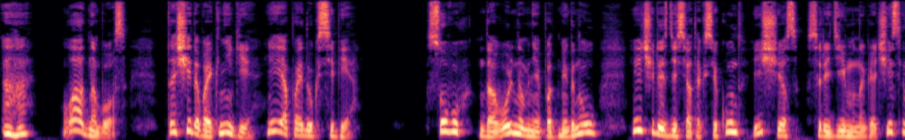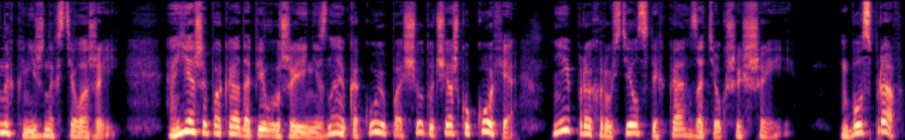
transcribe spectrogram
Ага, ладно, босс, Тащи давай книги, и я пойду к себе». Совух довольно мне подмигнул и через десяток секунд исчез среди многочисленных книжных стеллажей. А я же пока допил уже и не знаю какую по счету чашку кофе и прохрустел слегка затекшей шеей. Босс прав,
